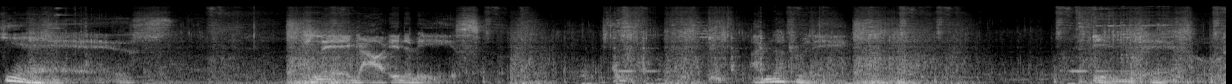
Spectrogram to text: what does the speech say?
Yes. Plague our enemies. I'm not ready. Impaled.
